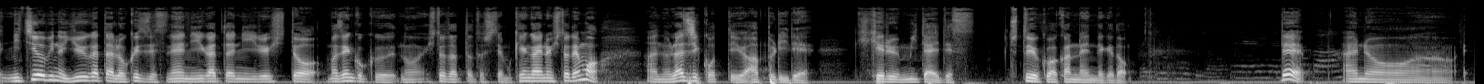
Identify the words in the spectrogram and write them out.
日曜日の夕方6時ですね、新潟にいる人、まあ、全国の人だったとしても、県外の人でも、あの、ラジコっていうアプリで聞けるみたいです。ちょっとよくわかんないんだけど。で、あのー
